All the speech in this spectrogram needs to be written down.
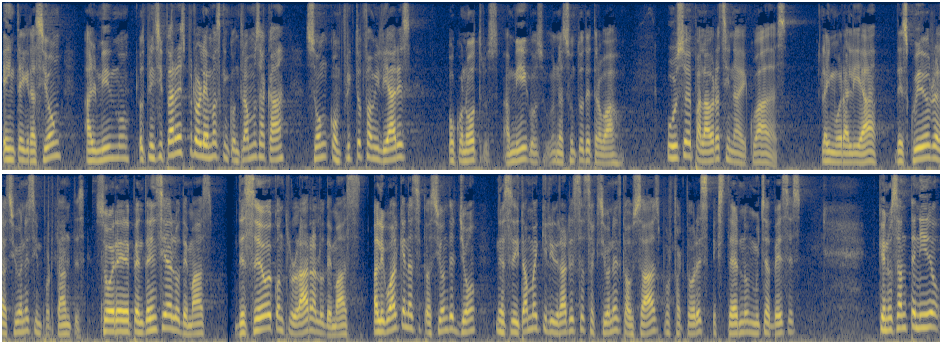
e integración al mismo. Los principales problemas que encontramos acá son conflictos familiares o con otros, amigos, en asuntos de trabajo, uso de palabras inadecuadas, la inmoralidad, descuido de relaciones importantes, sobredependencia de los demás, deseo de controlar a los demás. Al igual que en la situación del yo, necesitamos equilibrar estas acciones causadas por factores externos muchas veces que nos han tenido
